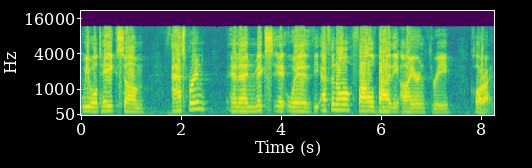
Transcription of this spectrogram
we will take some aspirin and then mix it with the ethanol followed by the iron 3 chloride.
